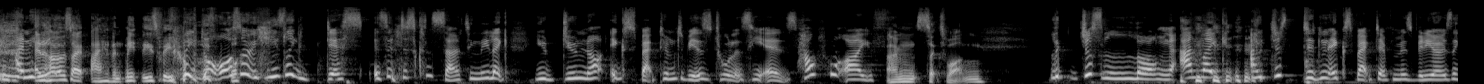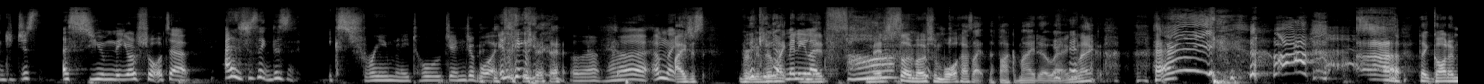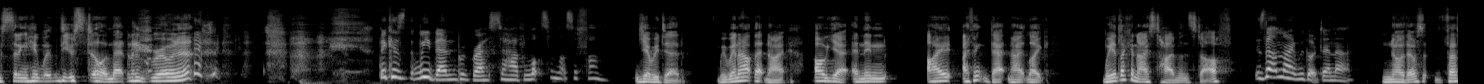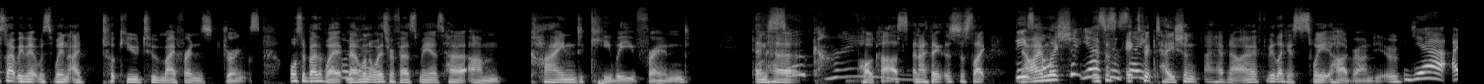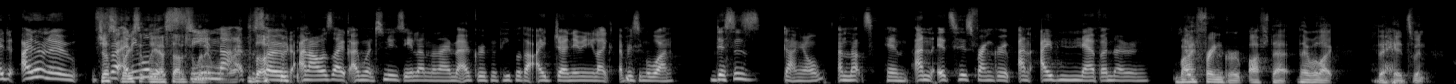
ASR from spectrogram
And, he, I was like, I haven't met these people. But you're also he's like dis is it disconcertingly like you do not expect him to be as tall as he is. How tall are you? I'm six one. Like just long and like I just didn't expect it from his videos. Like you just assume that you're shorter. And it's just like this extremely tall ginger boy. Like, uh, I'm like I just Looking remember at like Millie like, "Fuck." mid slow motion walk. I was like, "The fuck am I doing?" Like, hey, Ah, thank God I'm sitting here with you still, and that didn't ruin it. because we then progressed to have lots and lots of fun. Yeah, we did. We went out that night. Oh yeah, and then I I think that night like we had like a nice time and stuff. Is that the night we got dinner? No, that was the first night we met was when I took you to my friend's drinks. Also, by the way, Oh, Madeline yeah. always refers to me as her um kind Kiwi friend They're her so podcast. And I think it's just like These- now I'm oh, like shit, yeah, there's this 'cause, like- expectation I have now. I have to be like a sweetheart around you. Yeah, I, I don't know. Just For recently I that's started to seen that though. episode, and I was like, I went to New Zealand and I met a group of people that I genuinely like every single one. This is Daniel, and that's him, and it's his friend group, and I've never known. My friend group after that, they were like the heads went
